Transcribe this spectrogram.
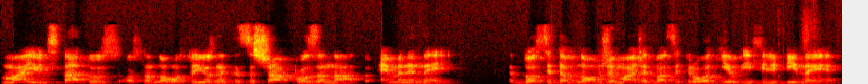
мають статус основного союзника США поза НАТО МННА. Досить давно, вже майже 20 років, і Філіппіни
